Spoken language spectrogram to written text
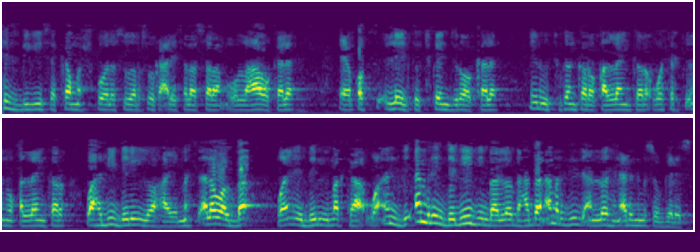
xisbigiisa ka mashquula sida rasuulka alayh salatu salaam uu lahaa oo kale qof leilka tukan jiro oo kale inuu tukan karo qalayn karo watrka inuu qalayn karo waa haddii daliil loo hayo mas'alo walba waa ina daliil marka waa in biamrin jadiidin baa loo haddaan amr jadiid aan loo hin arrin ma soo gelayso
